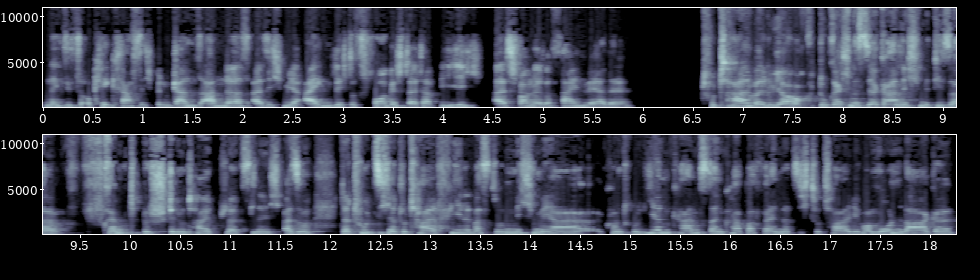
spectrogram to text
man denkt sich so, okay, krass, ich bin ganz anders, als ich mir eigentlich das vorgestellt habe, wie ich als Schwangere sein werde. Total, weil du ja auch, du rechnest ja gar nicht mit dieser Fremdbestimmtheit plötzlich. Also da tut sich ja total viel, was du nicht mehr kontrollieren kannst. Dein Körper verändert sich total, die Hormonlage,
